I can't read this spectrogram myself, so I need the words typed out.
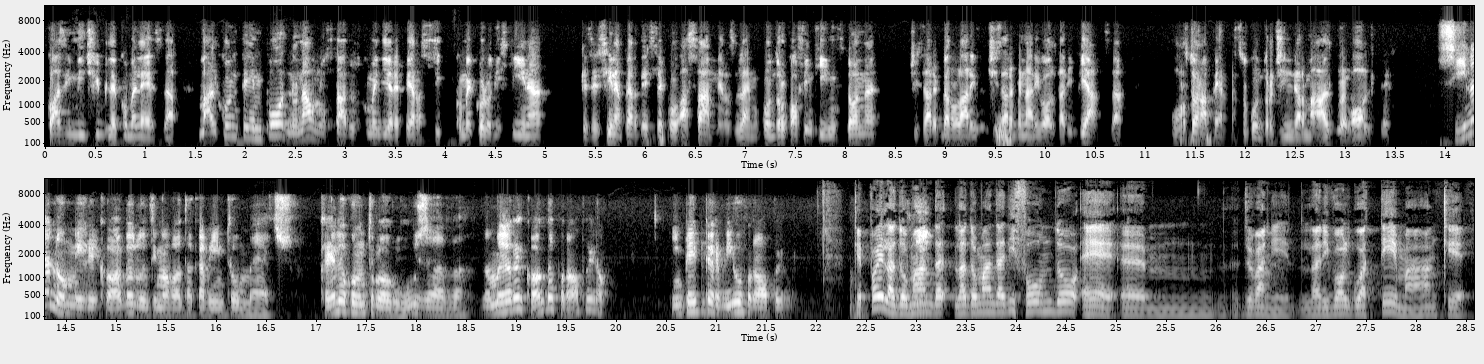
quasi invincibile come Lesnar ma al contempo non ha uno status come dire per, come quello di Sina che se Sina perdesse a SummerSlam contro Kofi Kingston ci, la ci sarebbe una rivolta di piazza Orton ha perso contro Jinder Mahal due volte Sina non mi ricordo l'ultima volta che ha vinto un match. Credo contro Rusev. Non me lo ricordo proprio. In pay per view proprio. Che poi la domanda, la domanda di fondo è, ehm, Giovanni, la rivolgo a te, ma anche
